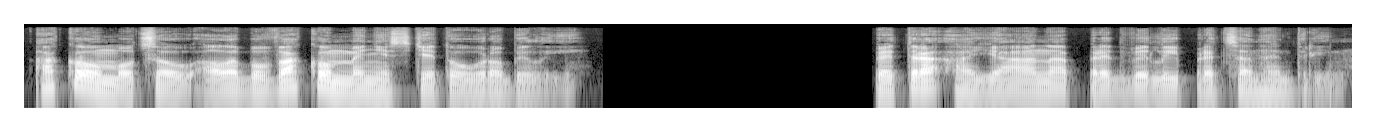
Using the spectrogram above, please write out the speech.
Akou mocou alebo v akom mene ste to urobili? Petra a Jána predvedli pred Sanhedrin.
